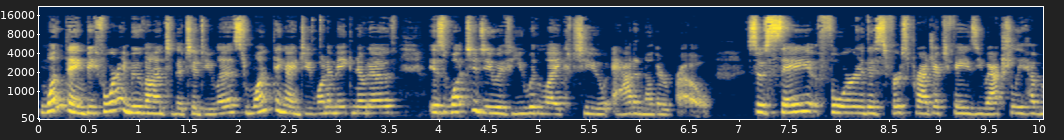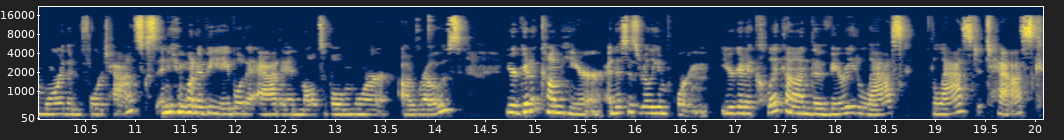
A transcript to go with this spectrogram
One thing, before I move on to the to-do list, one thing I do want to make note of is what to do if you would like to add another row. So say for this first project phase, you actually have more than four tasks and you want to be able to add in multiple more uh, rows. You're going to come here, and this is really important. You're going to click on the very last last task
